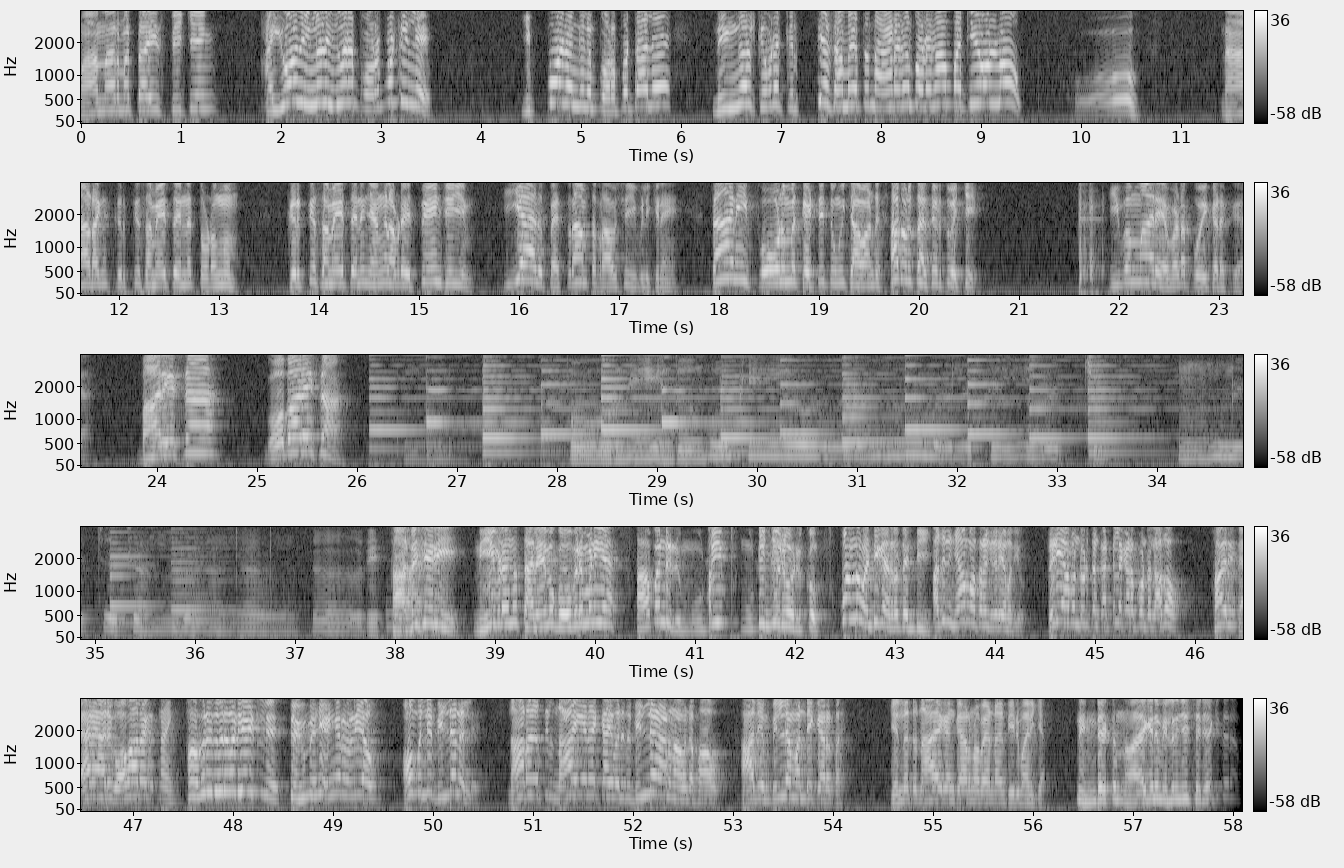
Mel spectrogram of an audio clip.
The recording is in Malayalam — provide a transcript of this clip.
മാന്നാർ മത്തായി സ്പീക്കിംഗ് അയ്യോ നിങ്ങൾ ഇതുവരെ പുറപ്പെട്ടില്ലേ? ഇപ്പോഴെങ്കിലും പുറപ്പെട്ടാലേ നിങ്ങൾക്ക് ഇവിടെ കൃത്യസമയത്ത് നാടകം തുടങ്ങാൻ പറ്റുകയുള്ളൂ. ഓ നാടകം കൃത്യസമയത്ത് തന്നെ തുടങ്ങും. കൃത്യസമയത്ത് തന്നെ ഞങ്ങൾ അവിടെ എത്തുകയും ചെയ്യും. ഇയാൾ ഇപ്പൊ എത്രാമത്തെ പ്രാവശ്യം ഈ വിളിക്കണേ? താൻ ഈ ഫോണുമ്മ കെട്ടി തൂങ്ങിച്ചാവാണ്ട് അതൊരു സ്ഥലത്ത് എടുത്തു വെക്ക്. ഇവന്മാരെ എവിടെ പോയി കിടക്കുക? ബാലകൃഷ്ണ? ഗോപാലകൃഷ്ണ? അത് ശരി. നീ ഇവിടെ നിന്ന് തലേമ ഗോപുരമണിയ അവന്റെ ഒരു മുടി മുടിഞ്ഞൊരു ഒരുക്കും ഒന്ന് വണ്ടി കയറത്തണ്ടി. അതിന് ഞാൻ മാത്രം കയറിയാ മതിയോ? റെഡി അവന്റെ അടുത്ത കട്ടിലെ കിടപ്പുണ്ടല്ലോ അതോ? ആര്? വേറെ ആര്? ഗോപാലകൃഷ്ണൻ അവനിതുവരെ റെഡിയായിട്ടില്ലേ ആയിട്ടില്ലേ? എങ്ങനെ റെഡിയാവും അവൻ വലിയ വില്ലനല്ലേ നാടകത്തിൽ നായകനേക്കായി വലുത് വില്ലനാണെന്ന് അവന്റെ ഭാവം. ആദ്യം വില്ലൻ വണ്ടി കയറട്ടെ. എന്നിട്ട് നായകൻ കയറണോ വേണ്ടെന്ന് തീരുമാനിക്കാം. നിന്റെയൊക്കെ നായകനെ വില്ലൻ ഞാൻ ശരിയാക്കി തരാം.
